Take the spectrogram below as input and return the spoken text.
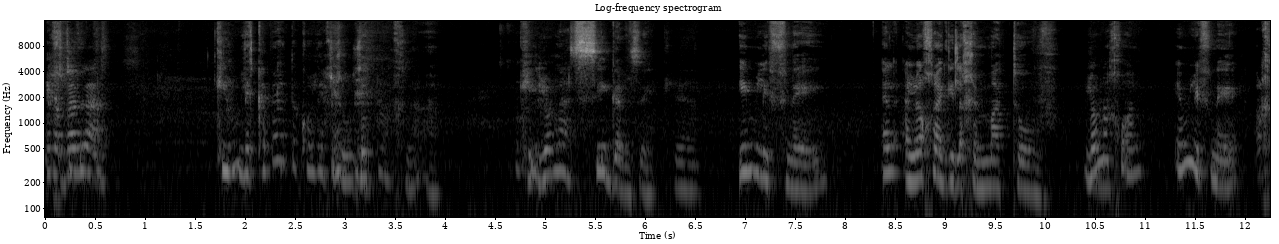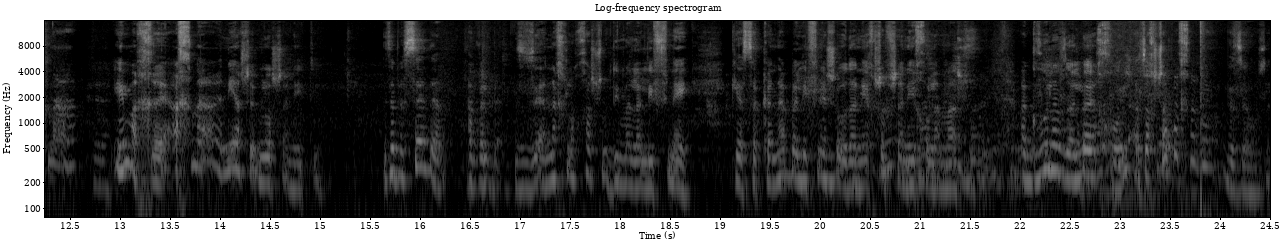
איך קבלה. כאילו לקבל את הכל איכשהו, זאת ההכנעה. כי לא להשיג על זה. אם לפני, אני לא יכולה להגיד לכם מה טוב. לא נכון. אם לפני, הכנעה. אם אחרי, הכנעה, אני השם לא שניתי. זה בסדר, אבל זה, אנחנו לא חשודים על הלפני. כי הסכנה בלפני שעוד אני אחשוב שאני יכולה משהו. הגבול הזה לא יכול, אז עכשיו אחרי, וזהו זה.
